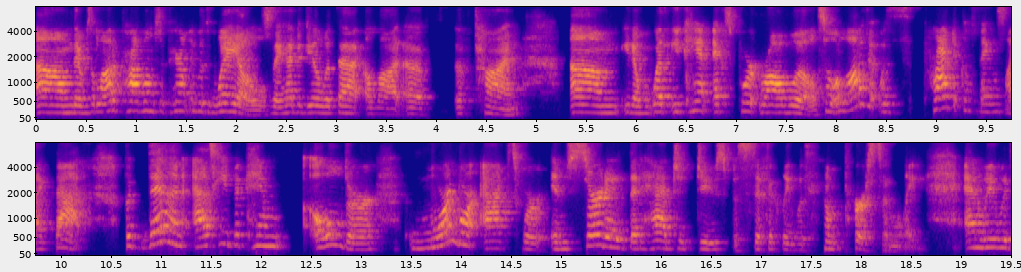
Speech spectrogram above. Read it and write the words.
Um, there was a lot of problems apparently with whales. They had to deal with that a lot of, of time. Um, you know, whether you can't export raw wool. So a lot of it was practical things like that. But then as he became older, more and more acts were inserted that had to do specifically with him personally. And we would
